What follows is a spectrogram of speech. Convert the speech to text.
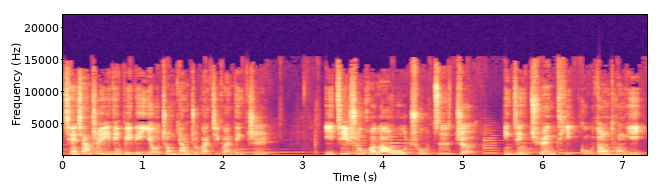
前项之一定比例由中央主管机关定之。以技术或劳务出资者，应经全体股东同意，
